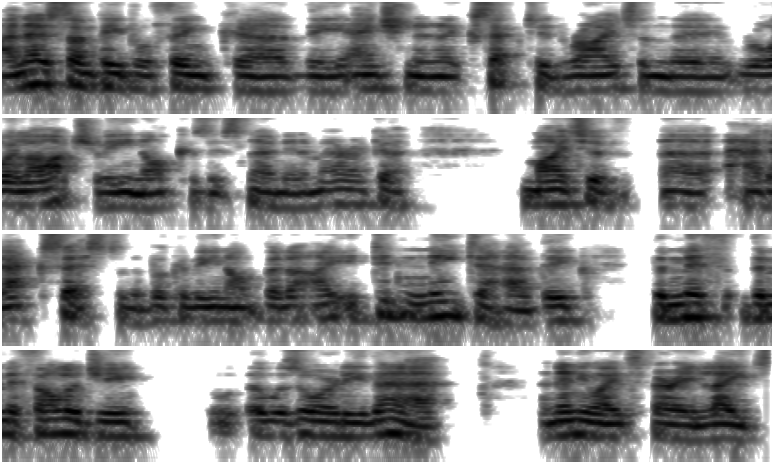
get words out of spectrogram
I know some people think uh, the ancient and accepted rite and the Royal Arch of Enoch, as it's known in America, might have uh, had access to the Book of Enoch, but I, it didn't need to have the the myth. The mythology was already there, and anyway, it's very late.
